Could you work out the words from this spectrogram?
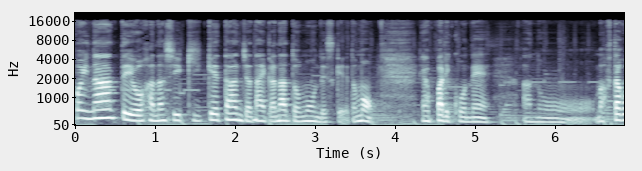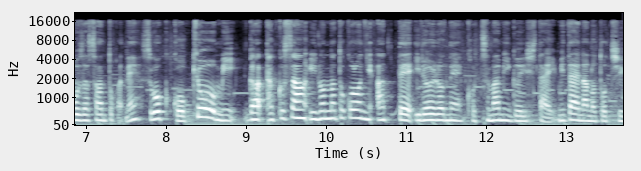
ぽいなっていうお話聞けたんじゃないかなと思うんですけれども、やっぱりこうね、あのーまあ、双子座さんとかねすごくこう興味がたくさんいろんなところにあっていろいろねこうつまみ食いしたいみたいなのと違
